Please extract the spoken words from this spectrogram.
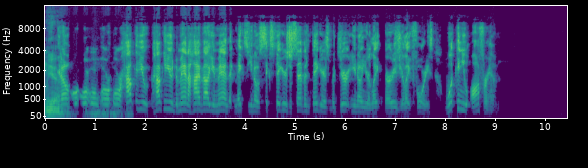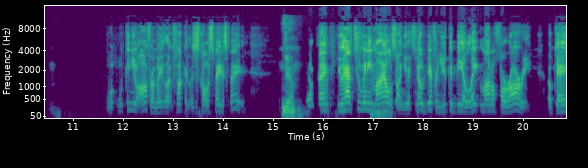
Yeah. You know, or, or, or, or, or how can you how can you demand a high value man that makes you know six figures or seven figures, but you're you know in your late thirties, your late forties? What can you offer him? What, what can you offer? I mean, like, fuck it. Let's just call a spade a spade. Yeah. You know what I'm saying? You have too many miles on you. It's no different. You could be a late model Ferrari, okay?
